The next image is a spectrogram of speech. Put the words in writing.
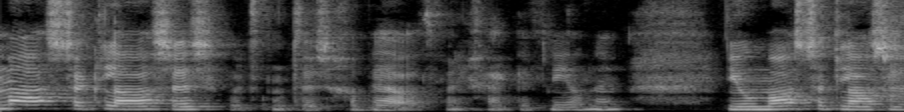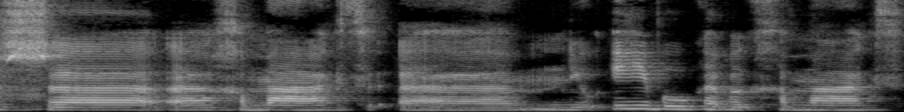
masterclasses. Ik word ondertussen gebeld, maar ga ik even niet opnemen. Nieuwe masterclasses uh, gemaakt. Ehm, nieuw e-book heb ik gemaakt.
